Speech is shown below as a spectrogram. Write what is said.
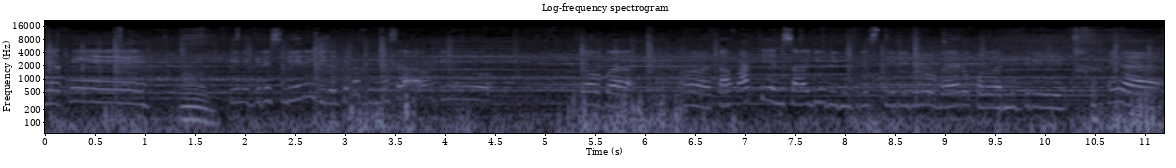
Lihat nih, Hmm. di negeri sendiri juga kita punya salju. Coba eh, tapakin salju di negeri sendiri dulu baru keluar negeri. Ya nggak? Oh, iya.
